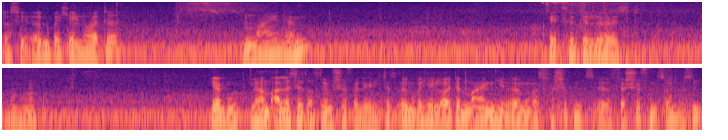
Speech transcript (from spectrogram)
dass hier irgendwelche Leute meinen, Rätsel gelöst. Aha. Ja gut, wir haben alles jetzt auf dem Schiff erledigt. Dass irgendwelche Leute meinen, hier irgendwas verschiffen, äh, verschiffen zu müssen.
